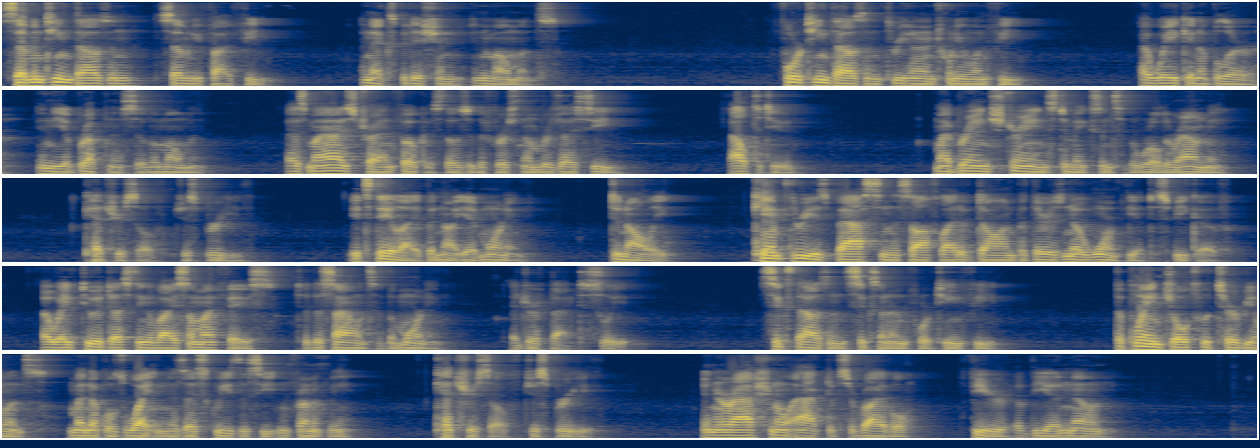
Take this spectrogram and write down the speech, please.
17,075 feet. An expedition in moments. 14,321 feet. I wake in a blur, in the abruptness of a moment. As my eyes try and focus, those are the first numbers I see. Altitude. My brain strains to make sense of the world around me. Catch yourself, just breathe. It's daylight, but not yet morning. Denali. Camp 3 is basked in the soft light of dawn, but there is no warmth yet to speak of. Awake to a dusting of ice on my face, to the silence of the morning, I drift back to sleep. 6,614 feet. The plane jolts with turbulence. My knuckles whiten as I squeeze the seat in front of me. Catch yourself, just breathe. An irrational act of survival, fear of the unknown.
